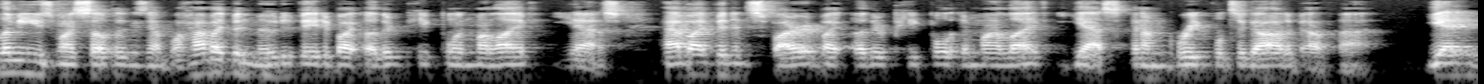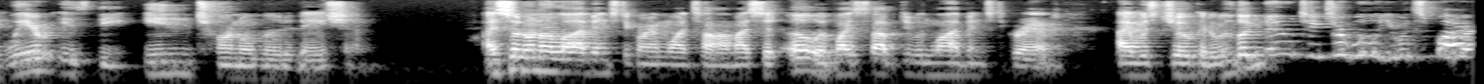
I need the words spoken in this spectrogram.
let me use myself as an example. Have I been motivated by other people in my life? Yes. Have I been inspired by other people in my life? Yes. And I'm grateful to God about that. Yet, where is the internal motivation? I said on a live Instagram one time, I said, Oh, if I stop doing live Instagram, I was joking. It was like, no, teacher, will you inspire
